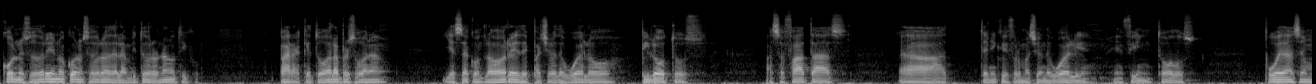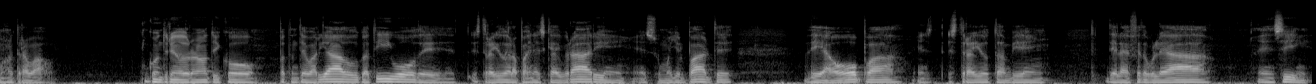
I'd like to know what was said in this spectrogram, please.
conocedores y no conocedoras del ámbito aeronáutico, para que toda la persona, ya sea controladores, despachadores de vuelo, pilotos, azafatas, uh, técnico de información de vuelo, en fin, todos puedan hacer mejor trabajo. Un contenido aeronáutico bastante variado, educativo, de, extraído de la página Skybrary en, en su mayor parte, de AOPA, extraído también de la FAA, en sí,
